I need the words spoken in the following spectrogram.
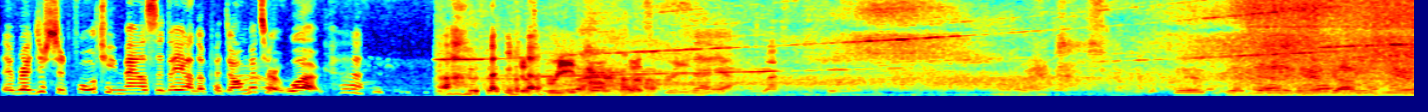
They registered 14 miles a day on the pedometer at work. Just breathe, Mom. Just breathe. Yeah, yeah. Good. You get that in here. Got it here.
